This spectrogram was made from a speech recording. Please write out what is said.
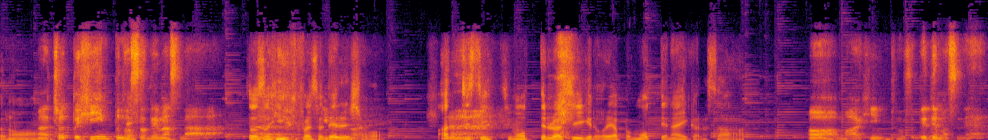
その、まあ、ちょっと貧富の差出ますな。そうそう、ん頻繁にさ出るでしょ？あっちスイッチ持ってるらしいけど、俺やっぱ持ってないからさ、ああ、まあ、貧富の差出てますね。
